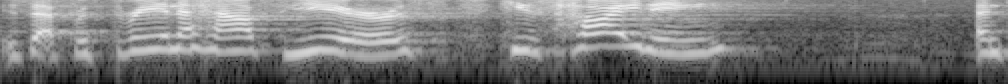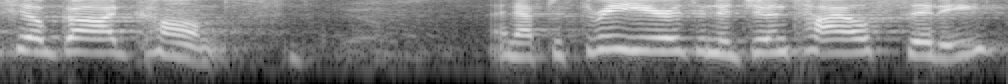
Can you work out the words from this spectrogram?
is that for three and a half years, he's hiding until God comes. And after three years in a Gentile city,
